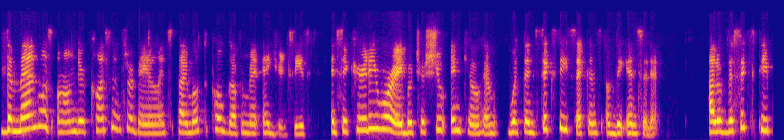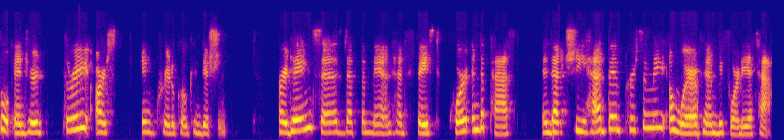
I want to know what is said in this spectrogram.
The man was under constant surveillance by multiple government agencies and security were able to shoot and kill him within 60 seconds of the incident. Out of the six people injured, three are in critical condition. Ardern said that the man had faced court in the past and that she had been personally aware of him before the attack.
